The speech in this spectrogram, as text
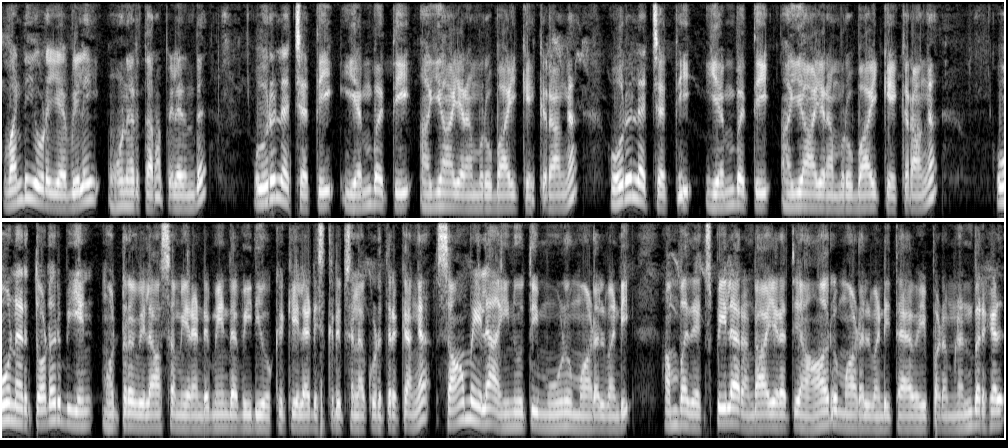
வண்டியுடைய விலை ஓனர் தரப்பிலிருந்து ஒரு லட்சத்தி எண்பத்தி ஐயாயிரம் ரூபாய் கேட்குறாங்க ஒரு லட்சத்தி எண்பத்தி ஐயாயிரம் ரூபாய் கேட்குறாங்க ஓனர் தொடர்பு எண் மற்ற விலாசம் இரண்டுமே இந்த வீடியோக்கு கீழே டிஸ்கிரிப்ஷனில் கொடுத்துருக்காங்க. சாமையில் ஐநூற்றி மூணு மாடல் வண்டி ஐம்பது ஹெச்பியில் ரெண்டாயிரத்தி ஆறு மாடல் வண்டி தேவைப்படும் நண்பர்கள்.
